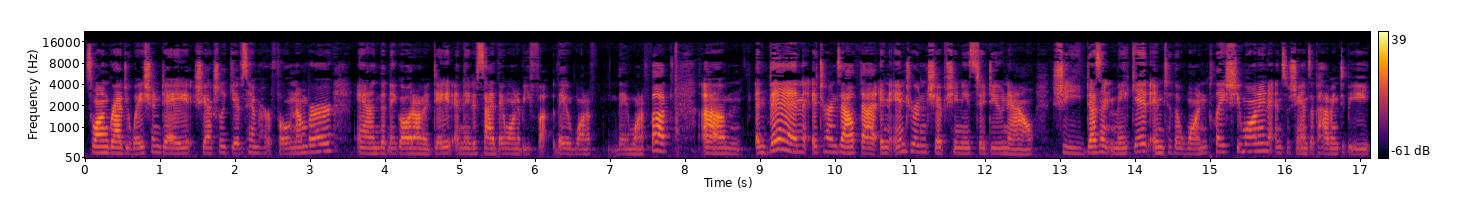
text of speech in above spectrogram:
So on graduation day she actually gives him her phone number and then they go out on a date and they decide they want to be they want to they want to fuck. Um, and then it turns out that an internship she needs to do now she doesn't make it into the one place she wanted and so she ends up having to be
